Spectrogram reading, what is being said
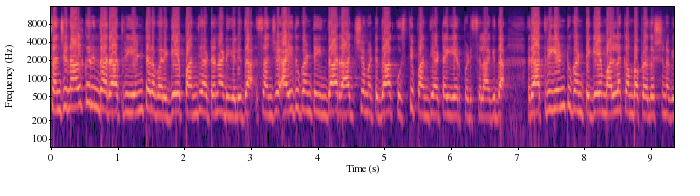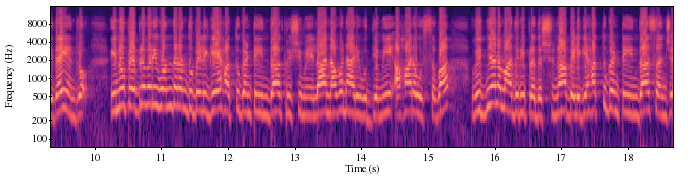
ಸಂಜೆ ನಾಲ್ಕರಿಂದ ರಾತ್ರಿ ಎಂಟರವರೆಗೆ ಪಂದ್ಯಾಟ ನಡೆಯಲಿದೆ. ಸಂಜೆ ಐದು ಗಂಟೆಯಿಂದ ರಾಜ್ಯ ಮಟ್ಟದ ಕುಸ್ತಿ ಪಂದ್ಯಾಟ ಏರ್ಪಡಿಸಲಾಗಿದೆ. ರಾತ್ರಿ ಎಂಟು ಗಂಟೆಗೆ ಮಲ್ಲಕಂಬ ಪ್ರದರ್ಶನವಿದೆ ಎಂದರು. ಇನ್ನು ಫೆಬ್ರವರಿ ಒಂದರಂದು ಬೆಳಿಗ್ಗೆ ಹತ್ತು ಗಂಟೆಯಿಂದ ಕೃಷಿ ಮೇಳ, ನವನಾರಿ ಉದ್ಯಮಿ, ಆಹಾರ ಉತ್ಸವ, ವಿಜ್ಞಾನ ಮಾದರಿ ಪ್ರದರ್ಶನ, ಬೆಳಿಗ್ಗೆ ಹತ್ತು ಗಂಟೆಯಿಂದ ಸಂಜೆ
